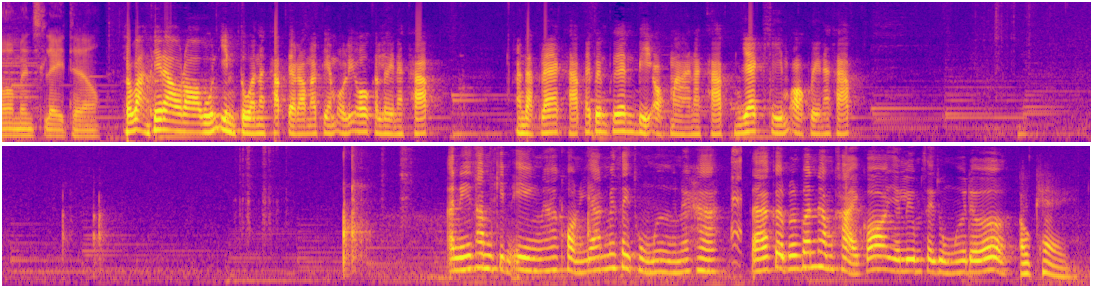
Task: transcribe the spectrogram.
moments later. ระหว่างที่เรารอวุ้นอิ่มตัวนะครับเดี๋ยวเรามาเตรียมโอริโอกันเลยนะครับ อันดับแรกครับให้เพื่อนๆบีออกมานะครับ แยกครีมออกเลยนะครับอันนี้ทำกินเองนะคะขออนุญาตไม่ใส่ถุงมือนะคะ แต่ถ้าเกิดเพื่อนๆทำขายก็อย่าลืมใส่ถุงมือเด้อ Okay. ค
